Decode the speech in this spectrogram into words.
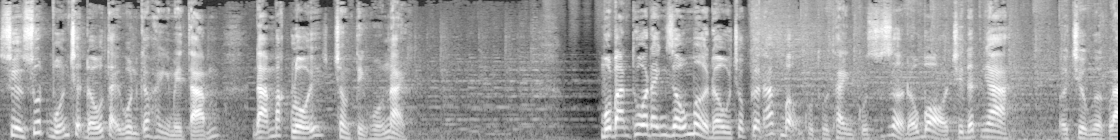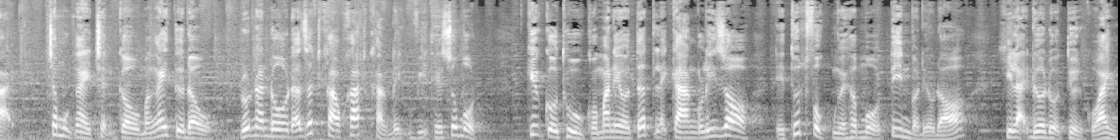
xuyên suốt 4 trận đấu tại World Cup 2018, đã mắc lỗi trong tình huống này. Một bàn thua đánh dấu mở đầu cho cơn ác mộng của thủ thành của xứ sở đấu bỏ trên đất Nga. Ở chiều ngược lại, trong một ngày trận cầu mà ngay từ đầu, Ronaldo đã rất khao khát khẳng định vị thế số 1. Cựu cầu thủ của Man United lại càng có lý do để thuyết phục người hâm mộ tin vào điều đó khi lại đưa đội tuyển của anh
